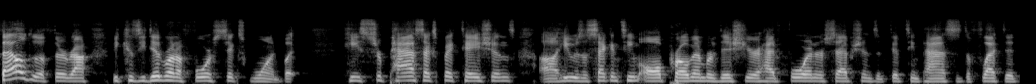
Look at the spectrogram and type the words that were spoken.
fell to the third round because he did run a 461 but he surpassed expectations. Uh, he was a second team All Pro member this year, had four interceptions and 15 passes deflected,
